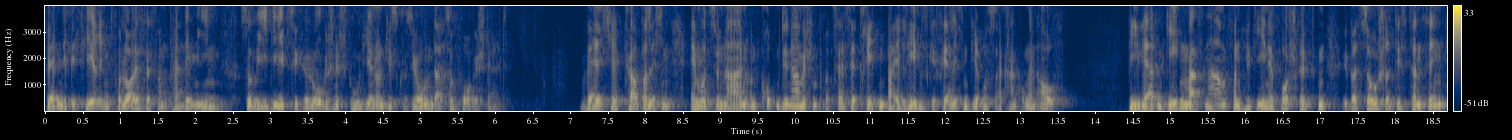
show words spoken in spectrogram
werden die bisherigen Verläufe von Pandemien sowie die psychologischen Studien und Diskussionen dazu vorgestellt. Welche körperlichen, emotionalen und gruppendynamischen Prozesse treten bei lebensgefährlichen Viruserkrankungen auf? Wie werden Gegenmaßnahmen von Hygienevorschriften über Social Distancing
